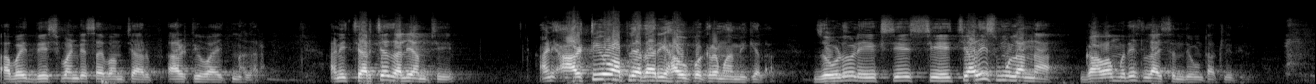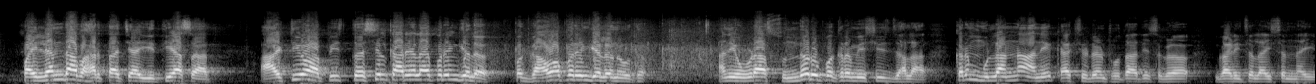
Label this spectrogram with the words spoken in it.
अभय देशपांडे साहेब आमचे आर आर टी ओ आहेत नगर. आणि चर्चा झाली आमची. आणि आर टी ओ आपल्या दारी हा उपक्रम आम्ही केला. जवळजवळ एकशे शेहेचाळीस मुलांना गावामध्येच लायसन देऊन टाकले त्यांनी. पहिल्यांदा भारताच्या इतिहासात आर टी ओ ऑफिस तहसील कार्यालयापर्यंत गेलं पण गावापर्यंत गेलं नव्हतं. आणि एवढा सुंदर उपक्रम यशस्वी झाला. कारण मुलांना अनेक ॲक्सिडेंट होतात हे सगळं गाडीचं लायसन नाही.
